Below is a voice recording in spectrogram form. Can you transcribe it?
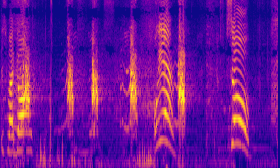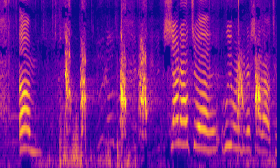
This my dog. Who you want to get a shout out to?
